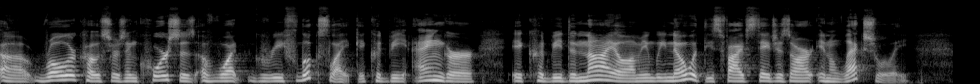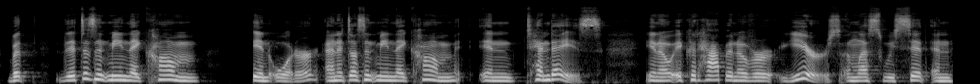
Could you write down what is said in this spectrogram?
uh, roller coasters and courses of what grief looks like. It could be anger, it could be denial. I mean, we know what these five stages are intellectually, but that doesn't mean they come in order and it doesn't mean they come in 10 days. You know, it could happen over years unless we sit and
